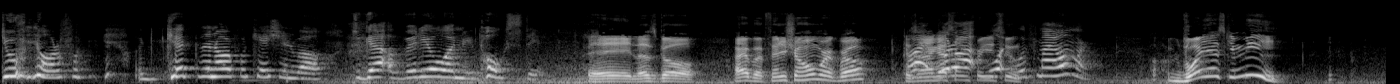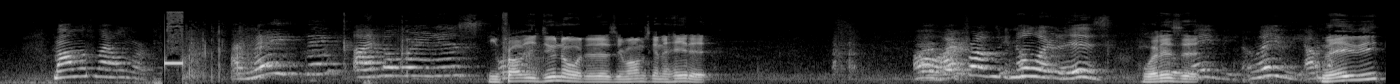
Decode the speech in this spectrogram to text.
do notifi- click the notification bell to get a video when we post it. Hey, let's go. All right, but finish your homework, bro. Cause then I got something do for you what- too. What's my homework? Why are you asking me? Mom, what's my homework? I may think I know what it is. You probably do know what it is. Your mom's gonna hate it. Oh, I probably know what it is. What is it? Maybe, maybe. I'm Maybe?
